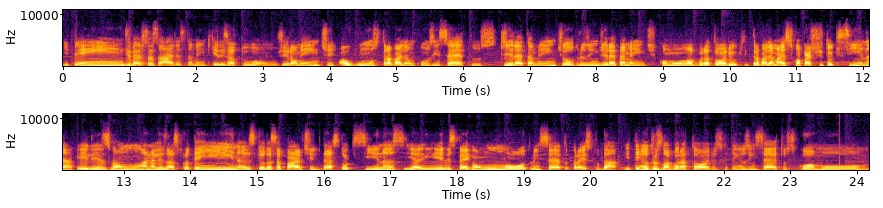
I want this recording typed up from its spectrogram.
e tem diversas áreas também que eles atuam. Geralmente, alguns trabalham com os insetos diretamente, outros indiretamente. Como o laboratório que trabalha mais com a parte de toxina, eles vão analisar as proteínas, toda essa parte das toxinas e aí eles pegam um ou outro inseto para estudar. E tem outros laboratórios que têm os insetos como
